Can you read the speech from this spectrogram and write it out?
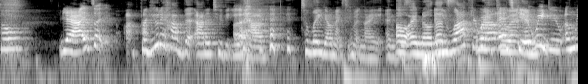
so yeah, it's a for you to have the attitude that you have to lay down next to him at night and oh, just, Oh, I know and that's. you laughed your way well, through it's it. cute. and- We do, and we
